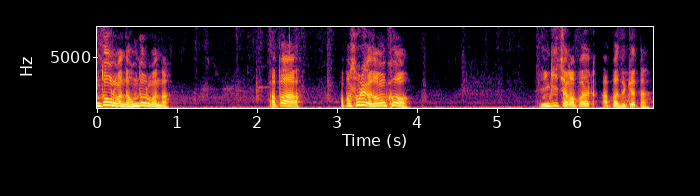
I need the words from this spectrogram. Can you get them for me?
홈동으로 간다 홈동으로 간다. 아빠 아빠 소리가 너무 커. 인기척 아빠 아빠 느꼈다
